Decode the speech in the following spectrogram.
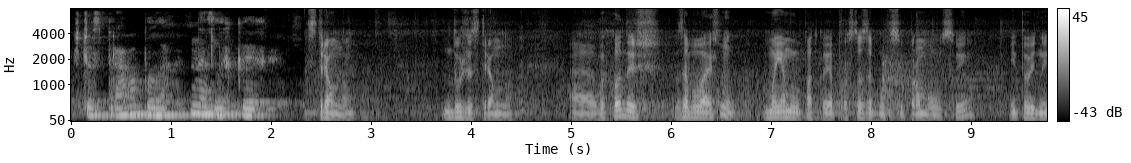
що справа була не з легких. Стрьомно. Дуже стрьомно. Е, Виходиш, забуваєш. Ну, в моєму випадку я просто забув всю промову свою. Відповідно,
